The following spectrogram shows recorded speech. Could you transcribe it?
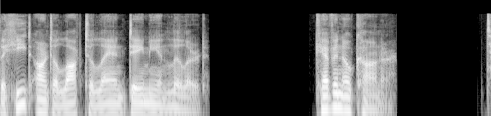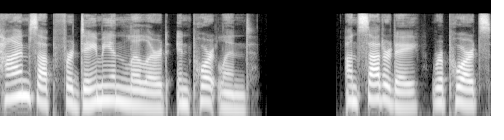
the Heat aren't a lock to land Damian Lillard. Kevin O'Connor. Time's up for Damian Lillard in Portland. On Saturday, reports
